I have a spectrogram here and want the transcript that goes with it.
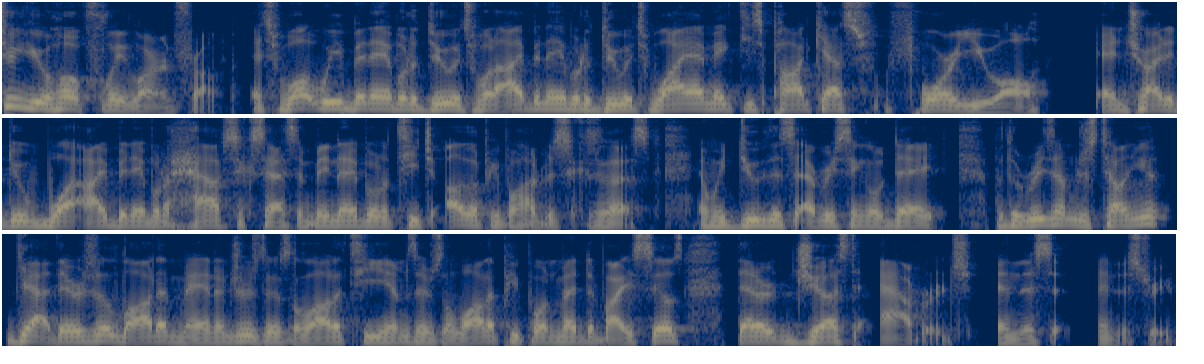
who you hopefully learn from. It's what we've been able to do. It's what I've been able to do. It's why I make these podcasts for you all and try to do what I've been able to have success and being able to teach other people how to success. And we do this every single day. But the reason I'm just telling you, yeah, there's a lot of managers, there's a lot of TMs, there's a lot of people in med device sales that are just average in this industry.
